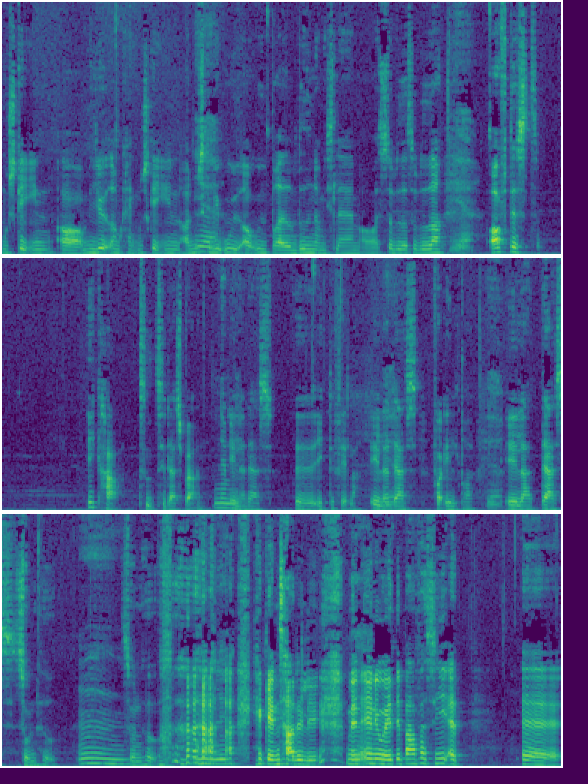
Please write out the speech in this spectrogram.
moskeen og miljøet omkring moskeen, og nu yeah. skal vi ud og udbrede viden om islam og så videre, så videre. Yeah. Oftest ikke har tid til deres børn, Nemlig. eller deres øh, ægtefæller, eller yeah. deres forældre, yeah. eller deres sundhed. Mm. Sundhed. jeg gentager det lige. Men yeah. anyway, det er bare for at sige, at øh,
